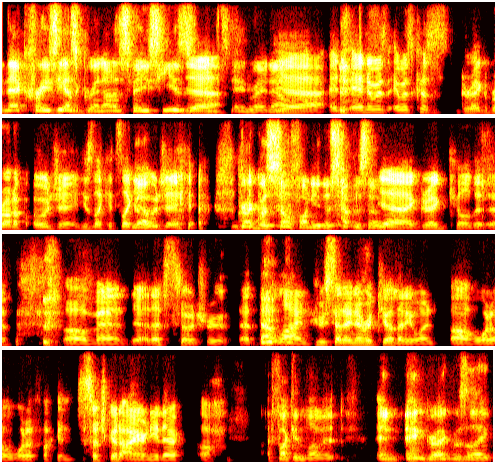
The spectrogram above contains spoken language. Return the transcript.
And that crazy ass grin on his face, he is Yeah. insane right now. Yeah, and, and it was it was because Greg brought up OJ. He's like, it's like Yep. OJ. Greg was so funny this episode. yeah, Greg killed it. Oh man, yeah, that's so true. That that line. Who said I never killed anyone? Oh, what a what a fucking such good irony there. Oh, I fucking love it. And and Greg was like,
